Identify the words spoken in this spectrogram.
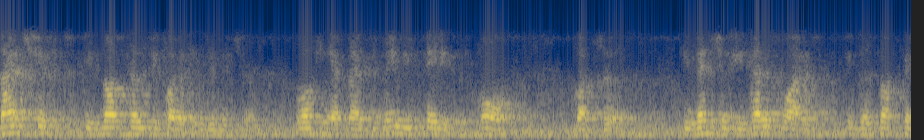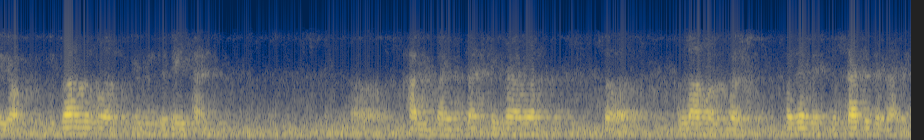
night shift is not healthy for an individual. Working at night, you may be paid more, but uh, eventually, health-wise, it does not pay off. You'd rather work during the daytime. Khalid by the taxi driver, so Allah Akbar. For them it's the Saturday night,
